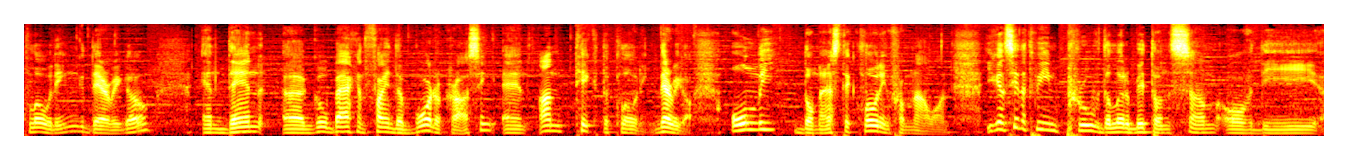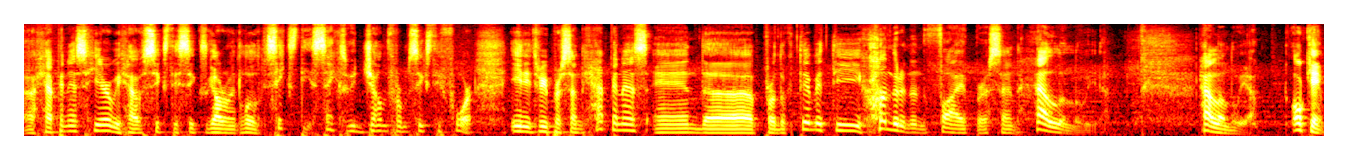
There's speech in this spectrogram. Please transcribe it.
clothing. There we go and then uh, go back and find the border crossing and untick the clothing. There we go. Only domestic clothing from now on. You can see that we improved a little bit on some of the uh, happiness here. We have 66 government loyalty. 66! We jumped from 64. 83% happiness and uh, productivity 105%. Hallelujah. Hallelujah. Okay.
